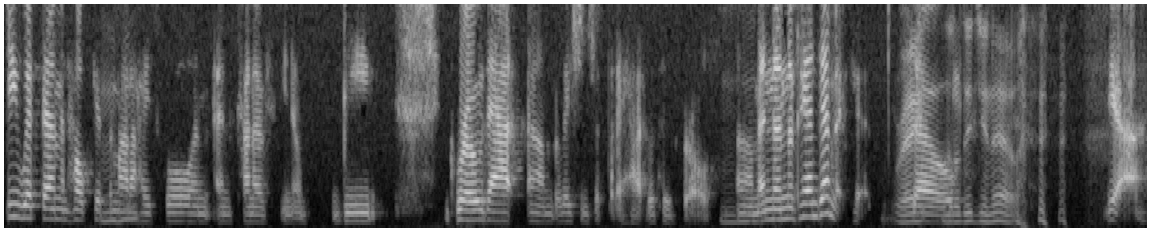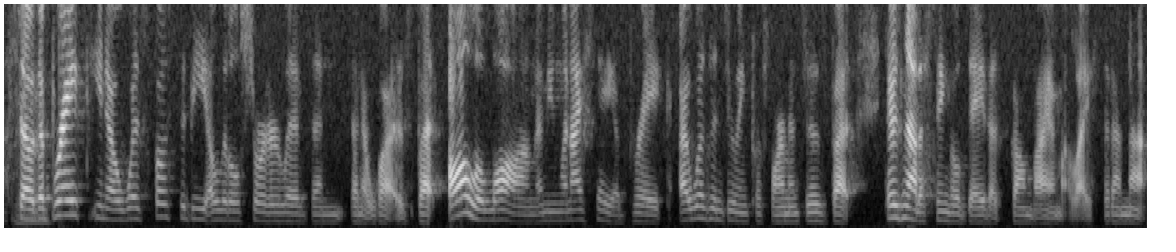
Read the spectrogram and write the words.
be with them and help get them out of high school and and kind of you know be grow that um, relationship that I had with his girls. Mhm. Um, and then the pandemic hit. Right. So Little did you know. Yeah. So Yeah. the break, you know, was supposed to be a little shorter lived than than it was. But all along, I mean, when I say a break, I wasn't doing performances, but there's not a single day that's gone by in my life that I'm not,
